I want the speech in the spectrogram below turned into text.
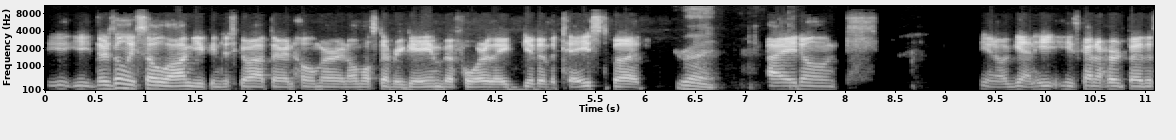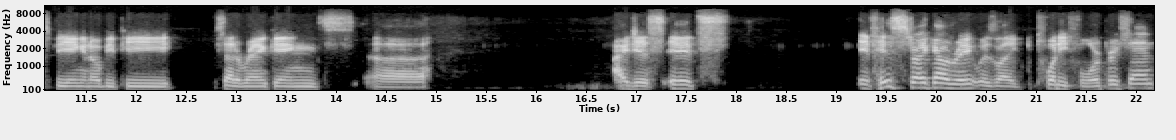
you, you, there's only so long you can just go out there and homer in almost every game before they give him a taste. But right, I don't. You know, again, he he's kind of hurt by this being an OBP set of rankings. Uh, I just it's if his strikeout rate was like 24%,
